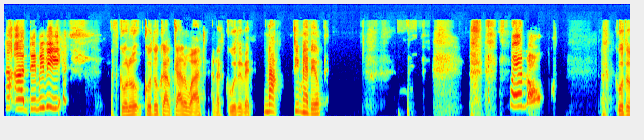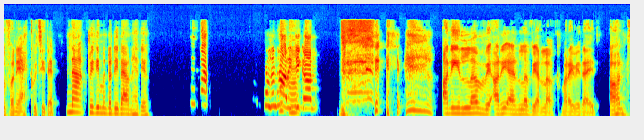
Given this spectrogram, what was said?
A uh-uh, dim i fi. Nath gwddw, gwddw gael galwad, a nath gwddw fynd, na, dim heddiw. Helo. Nath gwddw ffynnu equity, dweud, na, dwi ddim yn dod i fewn heddiw. Na, gael yn haru digon. o'n i'n lyfio, o'n i'n yn lyfio'r look, mae rai fi ddeud. Ond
